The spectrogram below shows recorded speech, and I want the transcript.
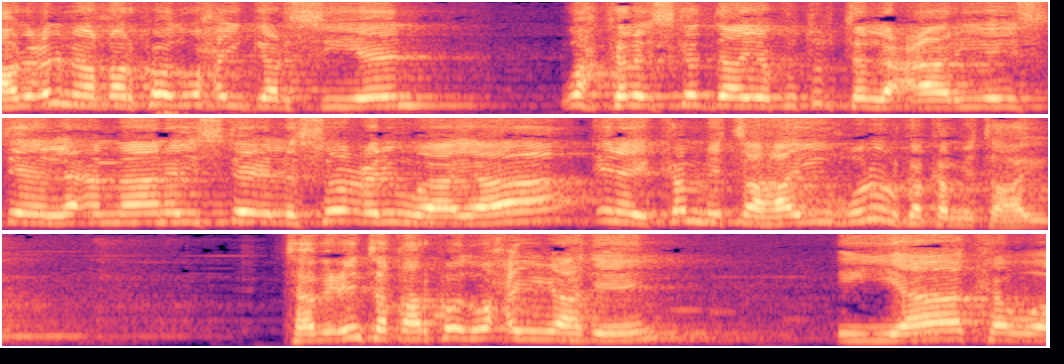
Ahlucilmiga qaarkood waxay gaadhsiiyeen wax kale iska daaya kutubta la caariyayste ee la ammaanayste ee la soo celin waayaa inay ka mid tahay khuluulka ka mid tahay. Taabiciinta qaarkood waxay yidhaahdeen iyaaka wa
